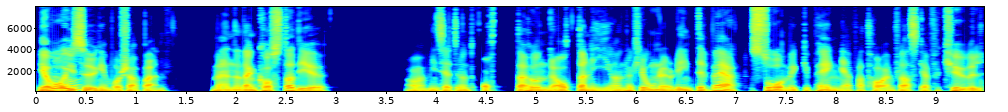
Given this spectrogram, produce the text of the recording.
jag var ju Ja. sugen på att köpa en. Men den kostade ju, om jag minns rätt, runt 800, 800-900 kronor. Och det är inte värt så mycket pengar för att ha en flaska för kul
